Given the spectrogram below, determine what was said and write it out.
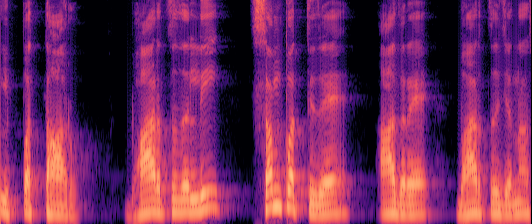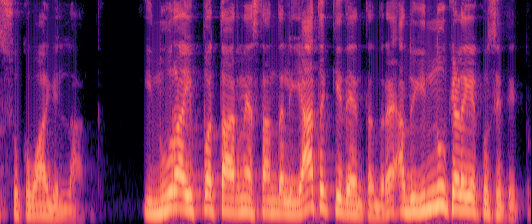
ಇಪ್ಪತ್ತಾರು ಭಾರತದಲ್ಲಿ ಸಂಪತ್ತಿದೆ, ಆದರೆ ಭಾರತದ ಜನ ಸುಖವಾಗಿಲ್ಲ. ಈ ನೂರ ಇಪ್ಪತ್ತಾರನೇ ಸ್ಥಾನದಲ್ಲಿ ಯಾತಕ್ಕಿದೆ ಅಂತಂದರೆ ಅದು ಇನ್ನೂ ಕೆಳಗೆ ಕುಸಿತಿತ್ತು.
